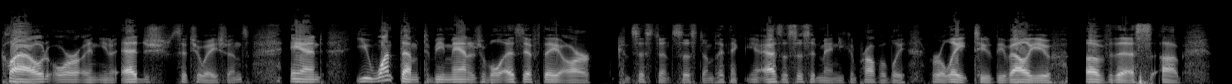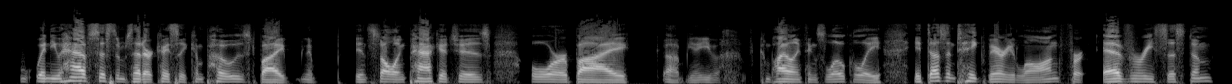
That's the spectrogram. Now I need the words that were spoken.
cloud or in you know edge situations, and you want them to be manageable as if they are consistent systems. I think you know, as a sysadmin, you can probably relate to the value of this. Uh, when you have systems that are basically composed by you know, installing packages or by uh, you know, even compiling things locally, it doesn't take very long for every system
